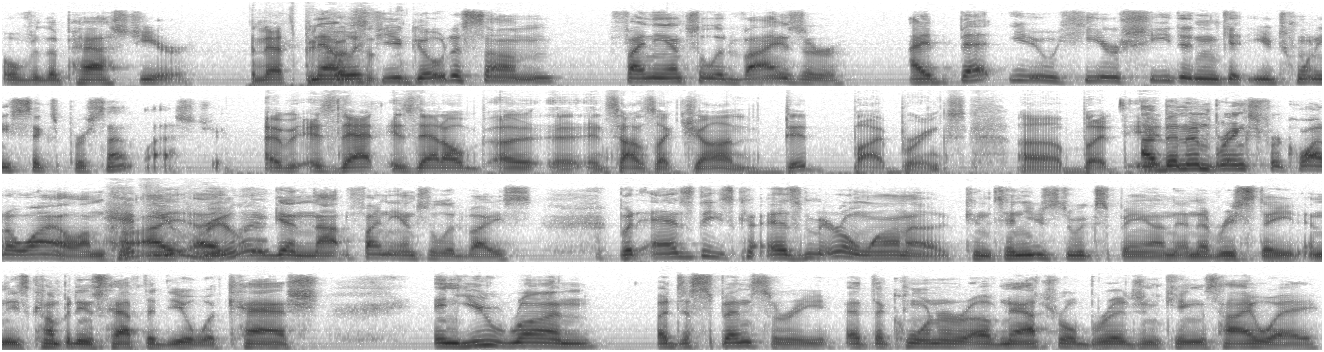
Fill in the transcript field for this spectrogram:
over the past year and that's because now if you go to some financial advisor I bet you he or she didn't get you 26% last year. Is that is that all? Uh, it sounds like John did buy Brinks, uh, but it, I've been in Brinks for quite a while. I'm have you I, really? I, again not financial advice, but as these as marijuana continues to expand in every state, and these companies have to deal with cash, and you run a dispensary at the corner of Natural Bridge and Kings Highway,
